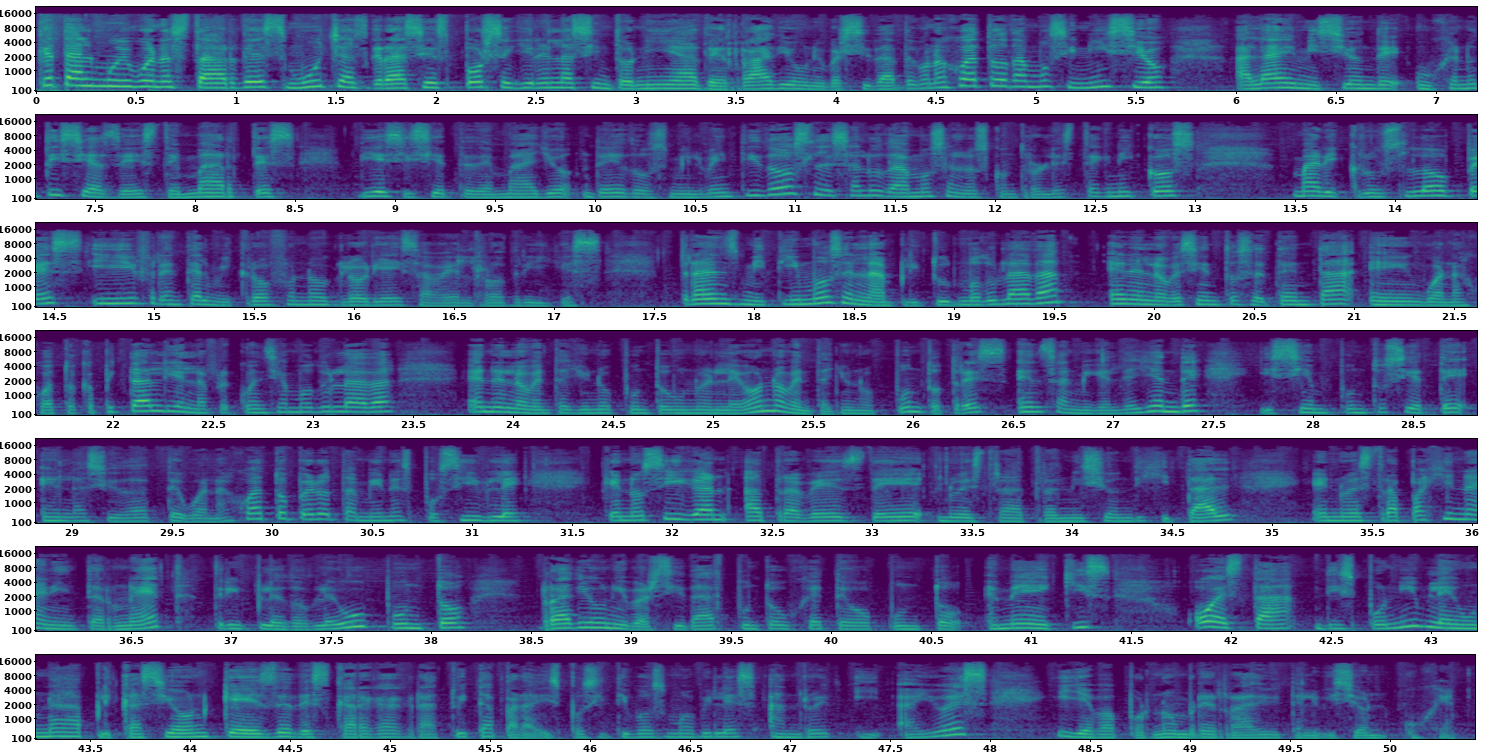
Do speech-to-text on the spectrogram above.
¿Qué tal? Muy buenas tardes. Muchas gracias por seguir en la sintonía de Radio Universidad de Guanajuato. Damos inicio a la emisión de UG Noticias de este martes 17 de mayo de 2022. Les saludamos en los controles técnicos Maricruz López y frente al micrófono Gloria Isabel Rodríguez. Transmitimos en la amplitud modulada en el 970 en Guanajuato Capital y en la frecuencia modulada en el 91.1 en León, 91.3 en San Miguel de Allende y 100.7 en la ciudad de Guanajuato pero también es posible que nos sigan a través de nuestra transmisión digital en nuestra página en internet www.radiouniversidad.ugto.mx o está disponible una aplicación que es de descarga gratuita para dispositivos móviles Android y iOS y lleva por nombre Radio y Televisión UG.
